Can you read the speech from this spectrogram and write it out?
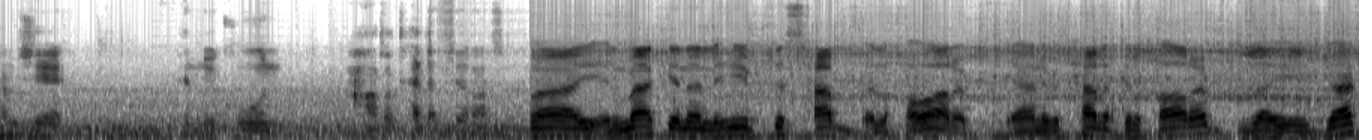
أهم شيء إنه يكون حاطط هدف في راسه. هاي الماكينة اللي هي بتسحب القوارب. يعني بتحرك القارب زي جاك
